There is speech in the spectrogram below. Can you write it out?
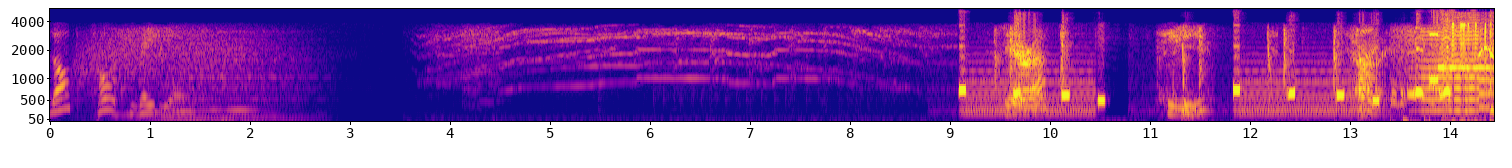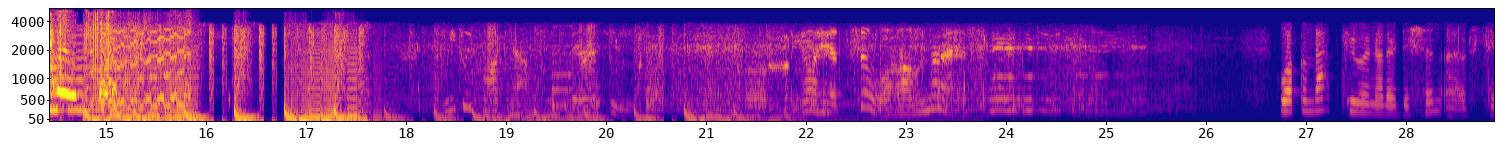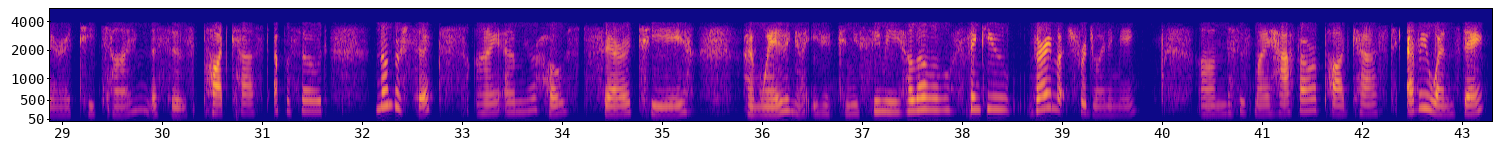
Blog Talk Radio. Sarah T. Time. Welcome back to another edition of Sarah Tea Time. This is podcast episode number six. I am your host, Sarah T. I'm waving at you. Can you see me? Hello. Thank you very much for joining me. Um, this is my half hour podcast every Wednesday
